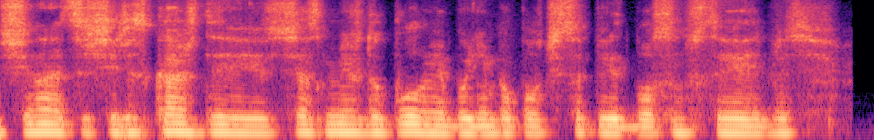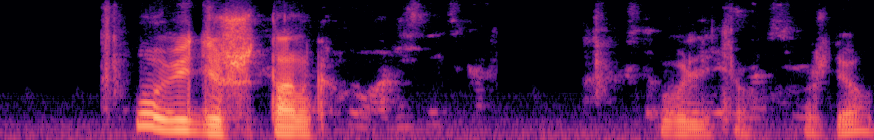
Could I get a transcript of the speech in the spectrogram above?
Начинается через каждый... Сейчас между пулами будем по полчаса перед боссом стоять, блядь. Ну, видишь, танк вылетел. Ждем.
